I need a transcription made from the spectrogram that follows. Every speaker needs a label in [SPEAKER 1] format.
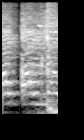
[SPEAKER 1] I'm, I'm not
